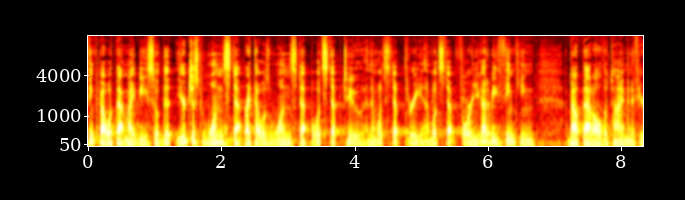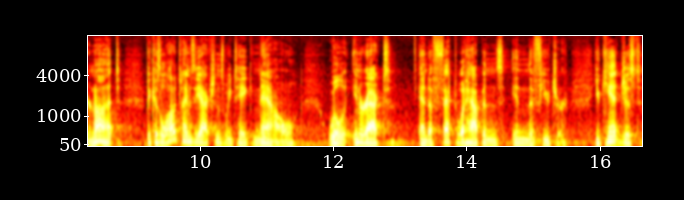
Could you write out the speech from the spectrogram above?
think about what that might be. So th- you're just one step, right? That was one step. But what's step two? And then what's step three? And then what's step four? You got to be thinking about that all the time. And if you're not, because a lot of times the actions we take now will interact and affect what happens in the future. You can't just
